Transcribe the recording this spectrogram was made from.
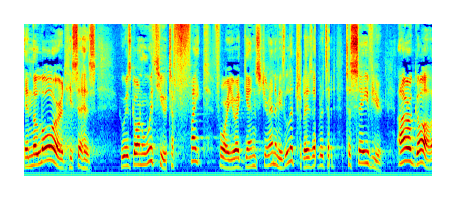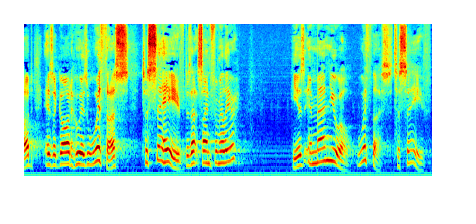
In the Lord, he says, who has gone with you to fight for you against your enemies. Literally, as Edward said, to save you. Our God is a God who is with us to save. Does that sound familiar? He is Emmanuel, with us to save.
